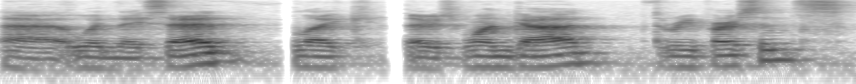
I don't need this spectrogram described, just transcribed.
uh, when they said like there's one God, three persons,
